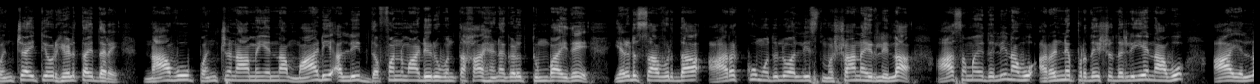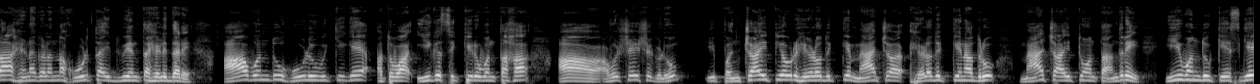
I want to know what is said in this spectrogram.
ಪಂಚಾಯಿತಿಯವರು ಹೇಳ್ತಾ ಇದ್ದಾರೆ, ನಾವು ಪಂಚನಾಮೆಯನ್ನು ಮಾಡಿ ಅಲ್ಲಿ ದಫನ್ ಮಾಡಿರುವಂತಹ ಹೆಣಗಳು ತುಂಬ ಇದೆ. ಎರಡು ಸಾವಿರದ ಆರಕ್ಕೂ ಮೊದಲು ಅಲ್ಲಿ ಸ್ಮಶಾನ ಇರಲಿಲ್ಲ. ಆ ಸಮಯದಲ್ಲಿ ನಾವು ಅರಣ್ಯ ಪ್ರದೇಶದಲ್ಲಿಯೇ ನಾವು ಆ ಎಲ್ಲ ಹೆಣಗಳನ್ನು ಹೂಳ್ತಾ ಇದ್ವಿ ಅಂತ ಹೇಳಿದ್ದಾರೆ. ಆ ಒಂದು ಹೂಳುವಿಕೆಗೆ ಅಥವಾ ಈಗ ಸಿಕ್ಕಿರುವಂತಹ ಆ ಅವಶೇಷಗಳು ಈ ಪಂಚಾಯಿತಿಯವರು ಹೇಳೋದಕ್ಕೆ ಮ್ಯಾಚ್ ಹೇಳೋದಕ್ಕೇನಾದರೂ ಮ್ಯಾಚ್ ಆಯಿತು ಅಂತ ಅಂದರೆ ಈ ಒಂದು ಕೇಸ್ಗೆ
